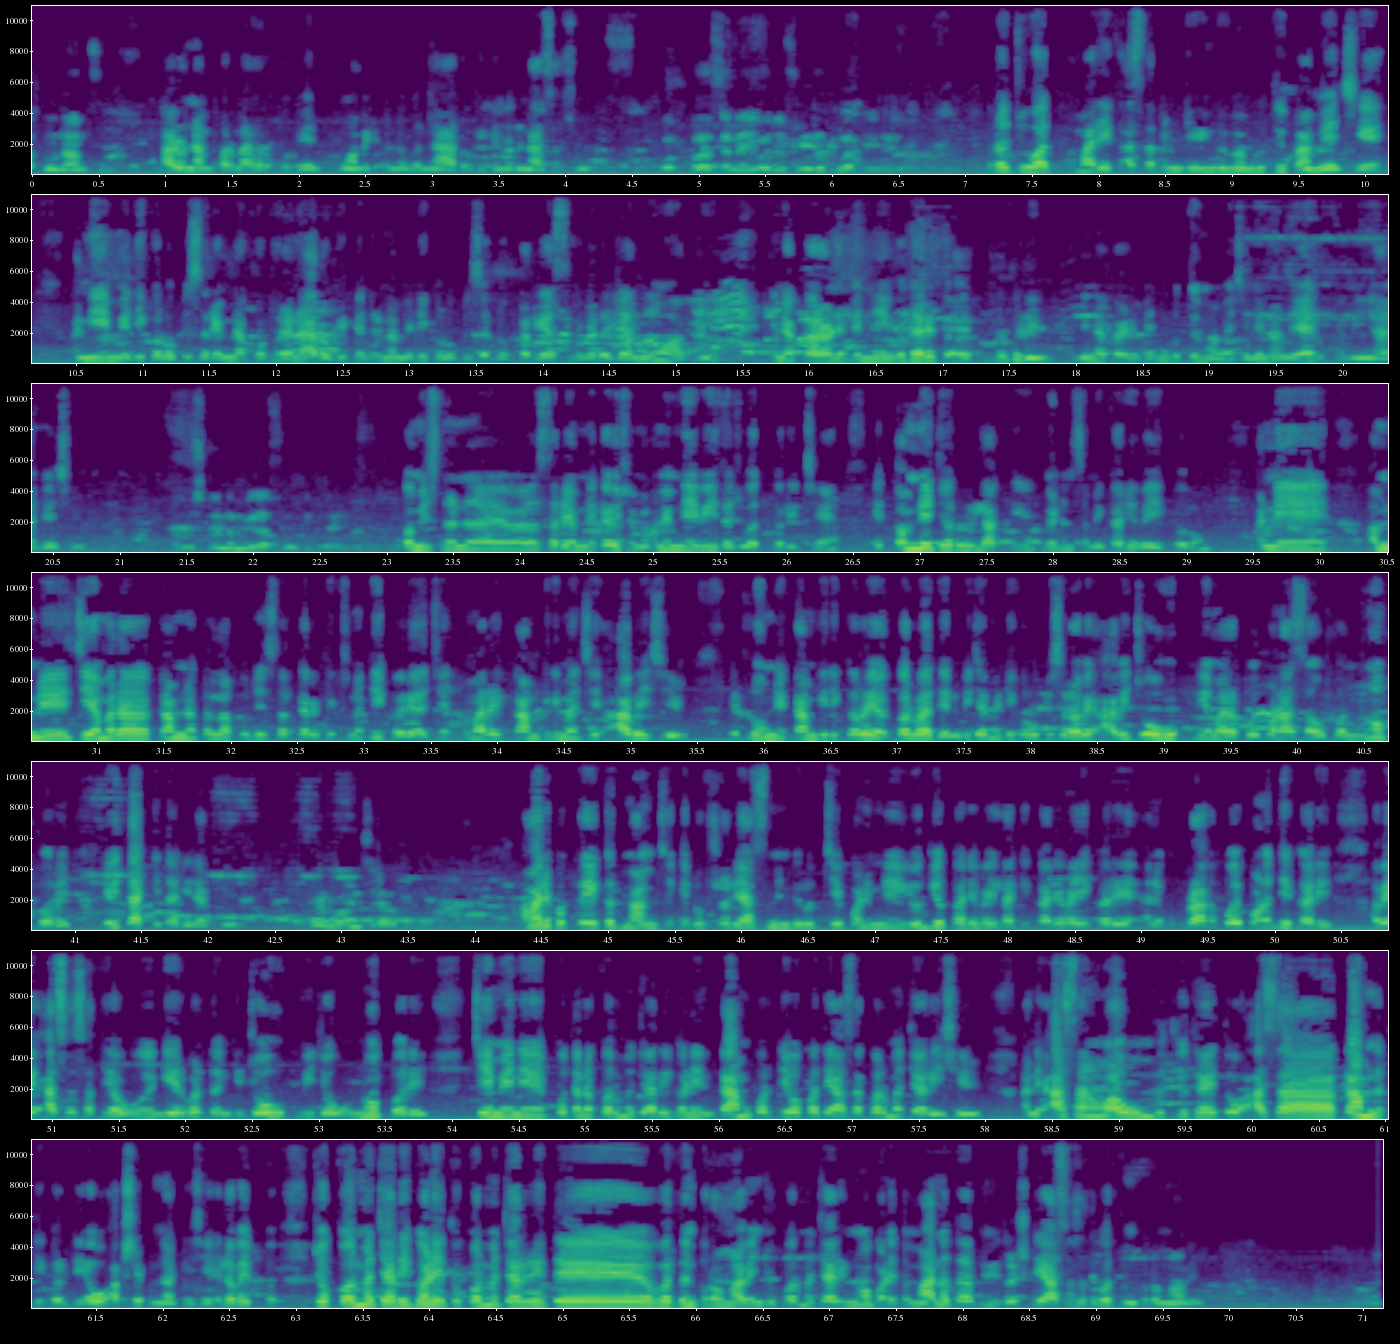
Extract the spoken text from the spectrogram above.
આપનું નામ શું? મારું નામ પરમાર હરખુબેન. હું આંબેડકર નગરના આરોગ્ય કેન્દ્રના આશા છું. કોર્પોરેશન આવ્યો છે. શું રજૂઆત આવ્યો રજૂઆત અમારી એક આશાબેન ડેન્ગ્યુમાં મૃત્યુ પામ્યા છે અને મેડિકલ ઓફિસર એમના કોઠારાના આરોગ્ય કેન્દ્રના મેડિકલ ઓફિસર ડોક્ટર યાસમીને રજા ન આપી. એના કારણે બેનની વધારે તબિયત બગડી એના કારણે બેન મૃત્યુ પામે છે એના ન્યાય રૂપે અહીંયા આવ્યા છીએ. કમિશનરના સરે અમને કહ્યું છે અમે એમને એવી રજૂઆત કરી છે કે તમને જરૂરી લાગતી મેડમ સામે કાર્યવાહી કરો. અને અમને જે અમારા કામના કલાકો જે સરકારે ફિક્સ નક્કી કર્યા છે અમારે કામગીરીમાં જે આવે છે એટલું અમને કામગીરી કરે કરવા દે બીજા મેડિકલ ઓફિસર હવે આવી જો હુકમી અમારા કોઈ પણ આશા ઉપર ન કરે એવી તાકીદારી રાખી શું માંગ છે અમારી ફક્ત એક જ માંગ છે કે ડોક્ટર યાસ્મીન વિરુદ્ધ જે પણ એમને યોગ્ય કાર્યવાહી લાગી, કાર્યવાહી કરે અને ઉપરા કોઈ પણ અધિકારી હવે આશા સાથે આવું ગેરવર્તન કે જો હુકમી જેવું ન કરે, જેમ એને પોતાના કર્મચારી ગણીને કામ કરતી વખતે આશા કર્મચારી છે અને આશાનું આવું મૃત્યુ થાય તો આશા કામ નથી કરતી, એવો આક્ષેપ નાખે છે. એટલે હવે જો કર્મચારી ગણે તો કર્મચારી રીતે વર્તન કરવામાં આવે જો કર્મચારી ન ગણે તો માનવતાની દ્રષ્ટિએ આશા સાથે વર્તન કરવામાં આવે.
